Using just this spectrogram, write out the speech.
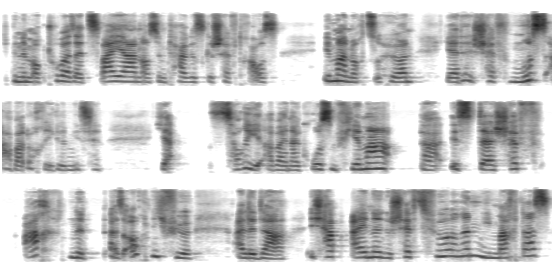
ich bin im Oktober seit zwei Jahren aus dem Tagesgeschäft raus, immer noch zu hören, ja, der Chef muss aber doch regelmäßig. Ja, sorry, aber in einer großen Firma, da ist der Chef, ach, ne, also auch nicht für alle da. Ich habe eine Geschäftsführerin, die macht das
